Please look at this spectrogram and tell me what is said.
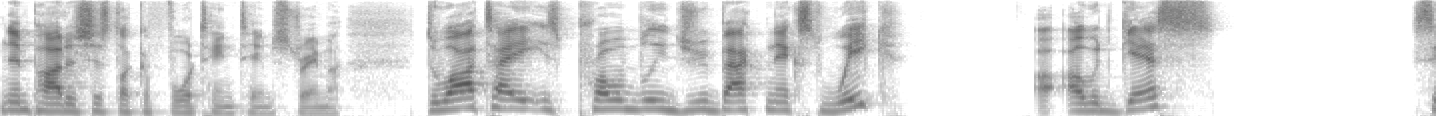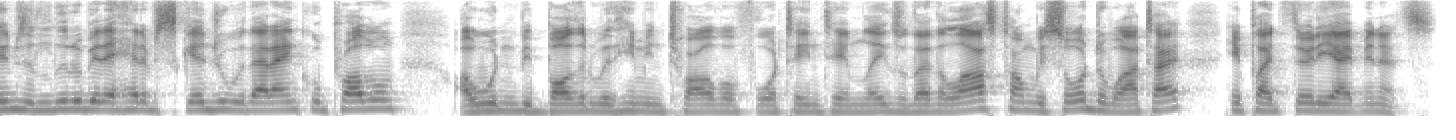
Nembhard is just like a 14 team streamer. Duarte is probably due back next week, I, I would guess. Seems a little bit ahead of schedule with that ankle problem. I wouldn't be bothered with him in 12 or 14 team leagues, although the last time we saw Duarte, he played 38 minutes,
